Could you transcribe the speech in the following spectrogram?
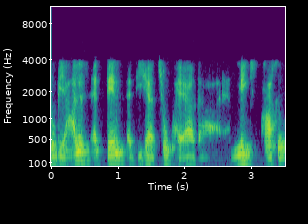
Rubiales er den af de her to herrer, der er mest presset.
